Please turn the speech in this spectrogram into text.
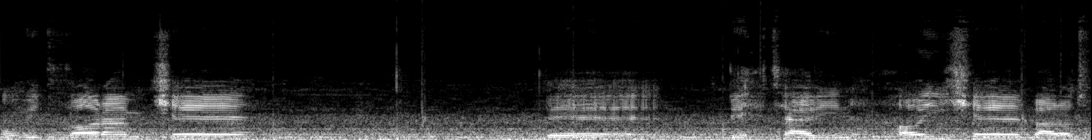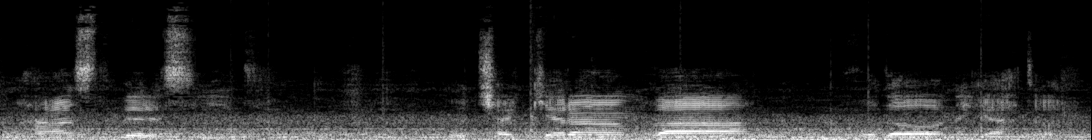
امیدوارم که به بهترین هایی که براتون هست برسید. متشکرم و خدا نگهدار.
